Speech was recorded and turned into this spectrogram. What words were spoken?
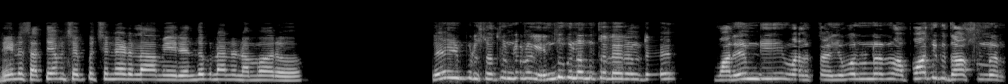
నేను సత్యం చెప్పుచున్నాడులా మీరెందుకు నన్ను నమ్మరు? నేను ఇప్పుడు సత్యం చెప్పడం ఎందుకు నమ్ముతలేరంటే వాళ్ళేంటి వాళ్ళ ఎవరున్నారు? అపాధికి దాస్తున్నారు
